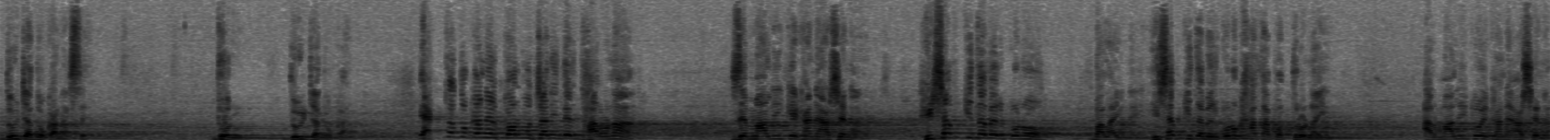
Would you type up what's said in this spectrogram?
দুইটা দোকান আছে। ধরুন, দুইটা দোকান। একটা দোকানের কর্মচারীদের ধারণা যে মালিক এখানে আসে না। হিসাব কিতাবের কোনো বালাই নেই, হিসাব কিতাবের কোনো খাতাপত্র নাই। আর মালিকও এখানে আসে না।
